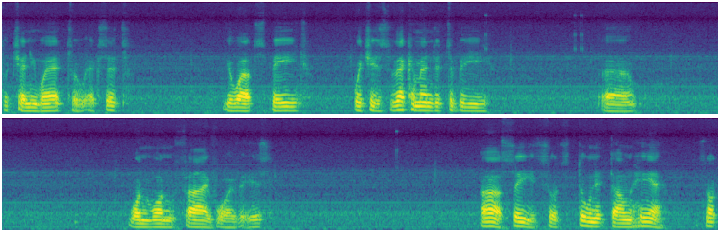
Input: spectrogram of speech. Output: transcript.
Touch anywhere to exit UART speed which is recommended to be uh, 115 whatever it is. Ah see so it's doing it down here. It's not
